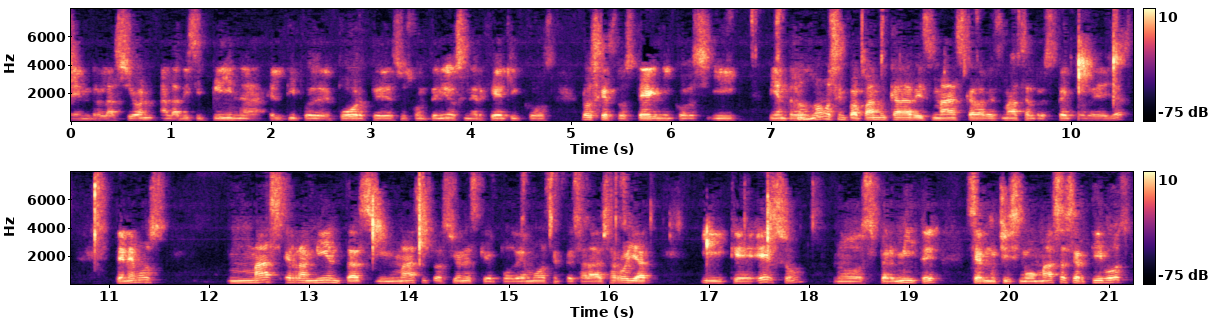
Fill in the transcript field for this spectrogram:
en relación a la disciplina, el tipo de deporte, sus contenidos energéticos, los gestos técnicos, y mientras nos vamos empapando cada vez más, cada vez más al respecto de ellas, tenemos más herramientas y más situaciones que podemos empezar a desarrollar y que eso nos permite ser muchísimo más asertivos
